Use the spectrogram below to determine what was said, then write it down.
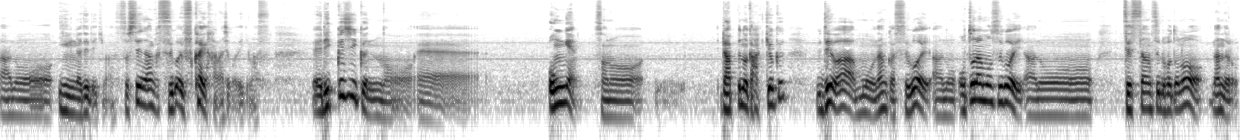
あの韻が出てきます。そしてなんかすごい深い話ができます、えー、リック・ジー君の、えー、音源そのラップの楽曲ではもうなんかすごいあの大人もすごい、あのー、絶賛するほどのなんだろう。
